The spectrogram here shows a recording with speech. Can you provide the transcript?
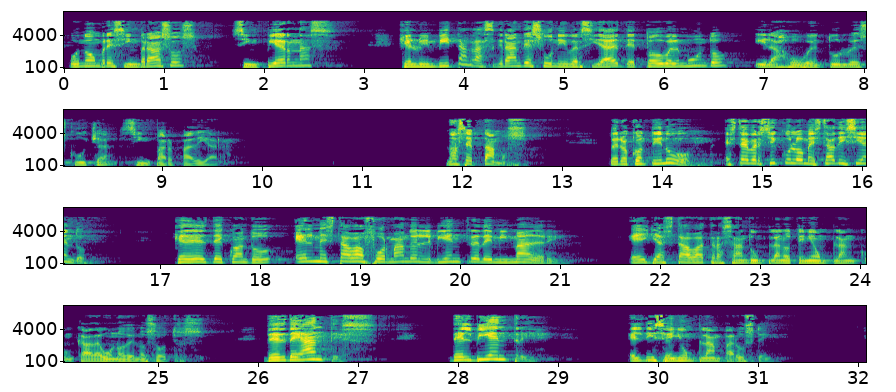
Un hombre sin brazos, sin piernas, que lo invitan las grandes universidades de todo el mundo y la juventud lo escucha sin parpadear. No aceptamos. Pero continúo. Este versículo me está diciendo que desde cuando Él me estaba formando en el vientre de mi madre, Él ya estaba trazando un plano, tenía un plan con cada uno de nosotros. Desde antes del vientre, Él diseñó un plan para usted.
